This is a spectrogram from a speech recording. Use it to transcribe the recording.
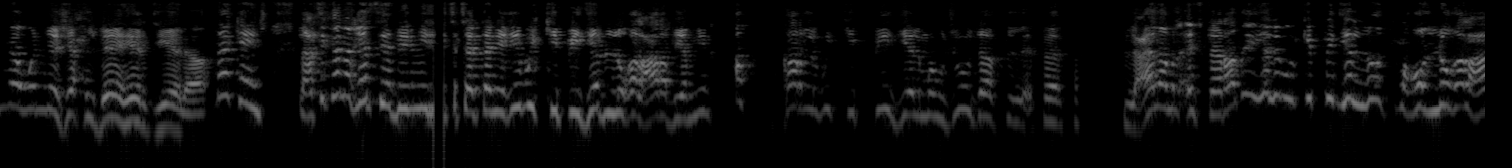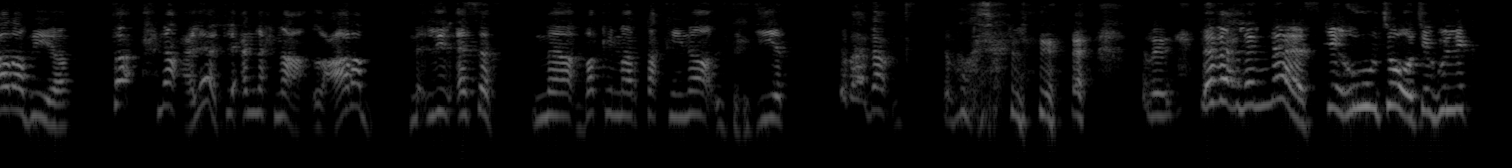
ما هو النجاح الباهر ديالها. ما كاينش. نعطيك أنا غير سبيل المثال ثاني غير ويكيبيديا باللغة العربية. من افقر الويكيبيديا الموجودة في العالم الافتراضي هي الويكيبيديا اللغة العربية. فإحنا علاش؟ لأن إحنا العرب للأسف ما باقي ما ارتقينا لتغذيه دابا دابا حنا الناس كيغوتو تيقول لك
